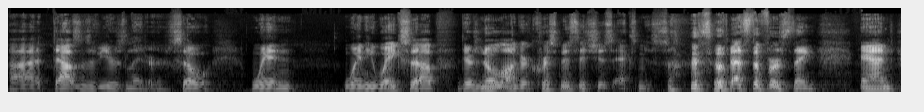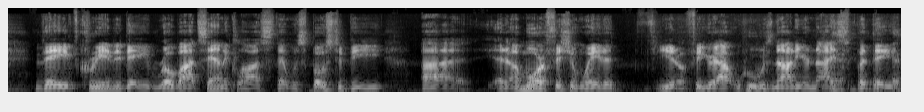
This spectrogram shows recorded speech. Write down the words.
uh, thousands of years later. So when when he wakes up, there's no longer Christmas; it's just Xmas. so that's the first thing. And they've created a robot Santa Claus that was supposed to be uh, a more efficient way to you know figure out who was naughty or nice but they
